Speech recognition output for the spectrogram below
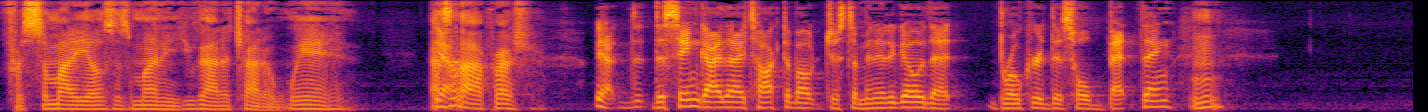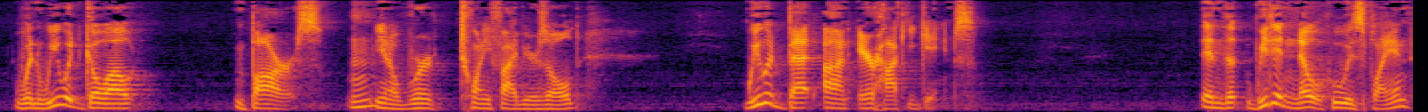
for somebody else's money. You got to try to win. That's Yeah. a lot of pressure. Yeah. The, the same guy that I talked about just a minute ago that brokered this whole bet thing. Mm-hmm. When we would go out bars, Mm-hmm. you know, we're 25 years old, we would bet on air hockey games. And the, we didn't know who was playing.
